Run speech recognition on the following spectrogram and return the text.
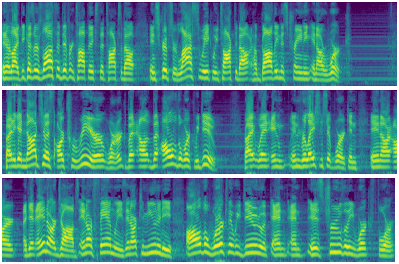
in our life because there's lots of different topics that talks about in Scripture. Last week, we talked about how godliness training in our work. Right? Again, not just our career work, but, uh, but all of the work we do. Right? When in, in relationship work, in, in our, our, again, in our jobs, in our families, in our community, all the work that we do to, and, and is truly work for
